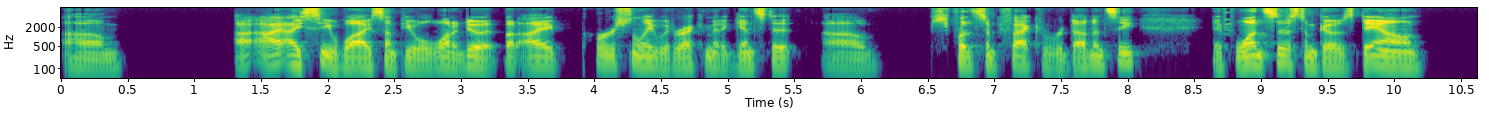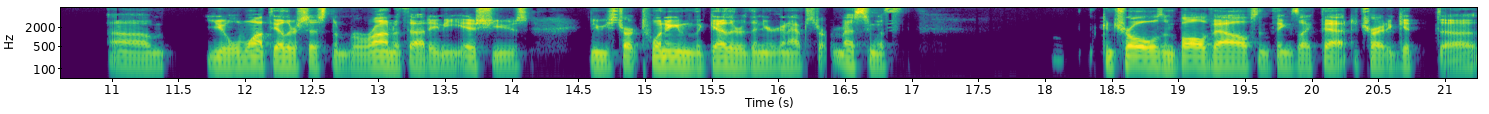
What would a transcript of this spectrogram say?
Um, I, I, see why some people want to do it, but I personally would recommend against it uh, for the simple fact of redundancy. If one system goes down, um, you'll want the other system to run without any issues. If you start twinning them together, then you're going to have to start messing with controls and ball valves and things like that to try to get uh,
